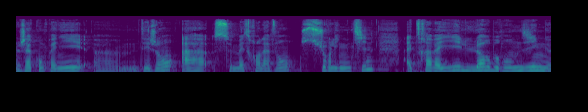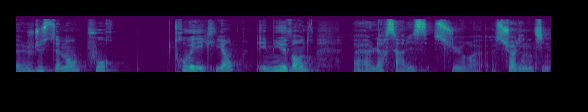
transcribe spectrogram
j'accompagnais euh, des gens à se mettre en avant sur LinkedIn, à travailler leur branding justement pour trouver des clients et mieux vendre euh, leurs services sur, euh, sur LinkedIn.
